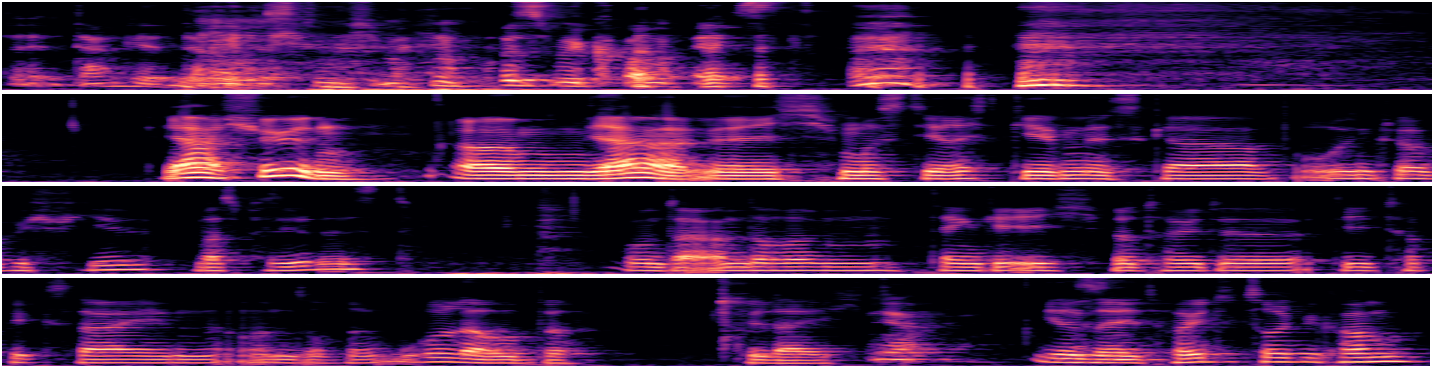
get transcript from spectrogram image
Äh, danke, danke, dass du mich in meinem Haus willkommen heißt. Ja, schön. Ähm, ja, ich muss dir recht geben, es gab unglaublich viel, was passiert ist. Unter anderem, denke ich, wird heute die Topic sein, unsere Urlaube vielleicht. Ja, Ihr seid heute zurückgekommen,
